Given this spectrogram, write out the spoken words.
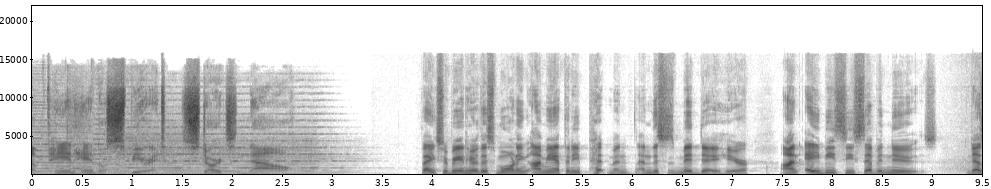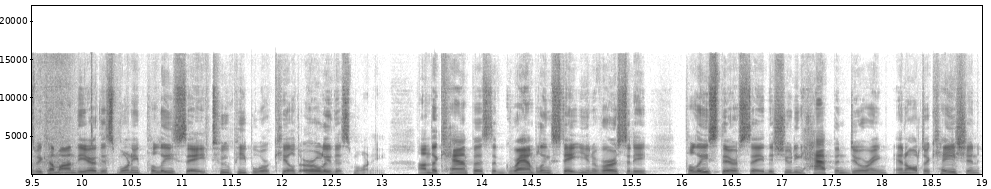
The Panhandle Spirit starts now. Thanks for being here this morning. I'm Anthony Pittman, and this is Midday here on ABC 7 News. And as we come on the air this morning, police say two people were killed early this morning on the campus of Grambling State University. Police there say the shooting happened during an altercation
